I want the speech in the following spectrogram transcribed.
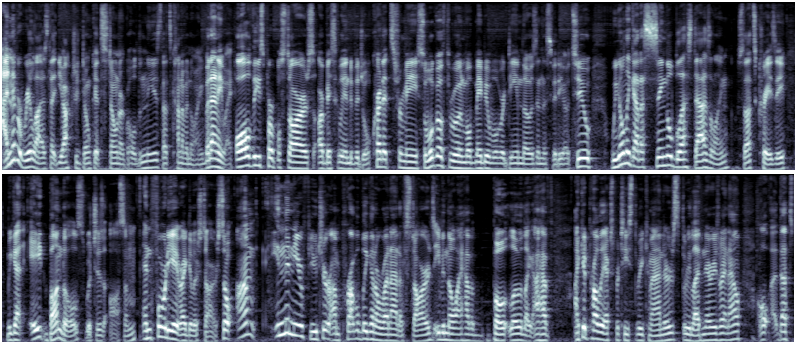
I never realized that you actually don't get stone or gold in these. That's kind of annoying. But anyway all these purple stars are basically individual credits for me. So we'll go through and we'll maybe we'll redeem those in this video too. We only got a single blessed dazzling so that's crazy. We got eight bundles which is awesome and 48 regular stars. So I'm in the near future I'm probably gonna run out of stars even though I have a boatload like I have I could probably expertise three commanders three legendaries right now. I'll, that's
